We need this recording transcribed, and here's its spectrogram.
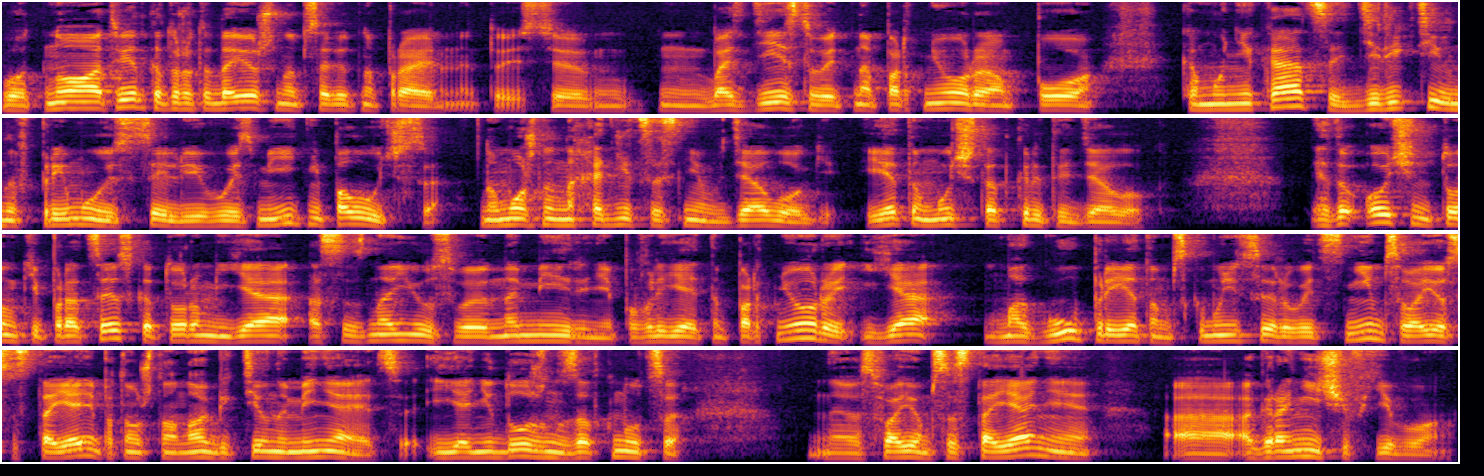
Вот. Но ответ, который ты даешь, он абсолютно правильный. То есть э, воздействовать на партнера по коммуникации директивно впрямую с целью его изменить не получится. Но можно находиться с ним в диалоге. И это мучит открытый диалог. Это очень тонкий процесс, в котором я осознаю свое намерение повлиять на партнера, и я могу при этом скоммуницировать с ним свое состояние, потому что оно объективно меняется. И я не должен заткнуться э, в своем состоянии, а, ограничив его.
